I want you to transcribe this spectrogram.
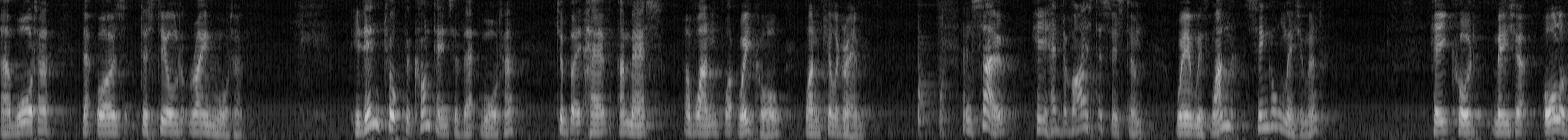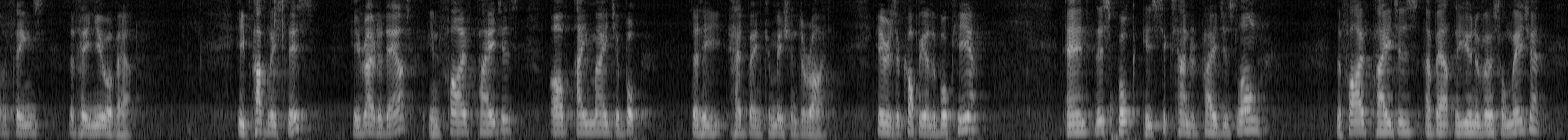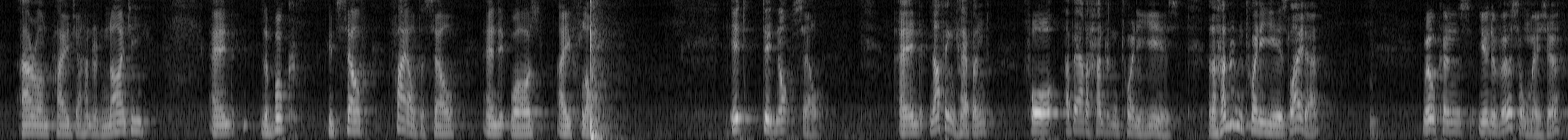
uh, water that was distilled rainwater. He then took the contents of that water to be, have a mass of one, what we call one kilogram. And so he had devised a system where with one single measurement, he could measure all of the things that he knew about. He published this, he wrote it out in five pages of a major book that he had been commissioned to write. Here is a copy of the book here. And this book is 600 pages long. The five pages about the universal measure are on page 190. And the book itself failed to sell and it was a flop. It did not sell. And nothing happened for about 120 years. And 120 years later, Wilkins' universal measure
